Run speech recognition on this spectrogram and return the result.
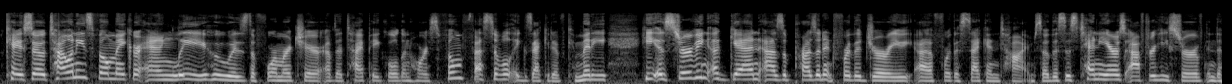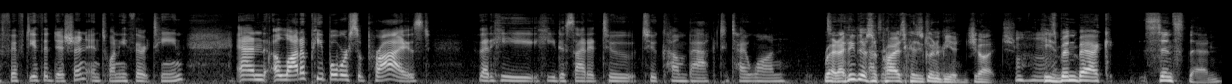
Okay, so Taiwanese filmmaker Ang Lee, who is the former chair of the Taipei Golden Horse Film Festival Executive Committee, he is serving again as a president for the jury uh, for the second time. So this is 10 years after he served in the 50th edition in 2013. And a lot of people were surprised that he he decided to to come back to Taiwan. Right. I think they're surprised because he's going to be a judge. Mm-hmm. He's been back since then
